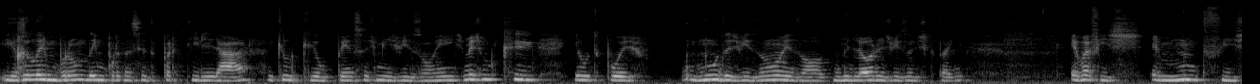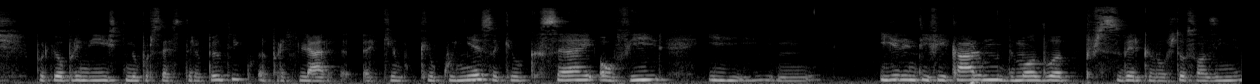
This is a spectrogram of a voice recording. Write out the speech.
e relembrou-me da importância de partilhar aquilo que eu penso, as minhas visões, mesmo que eu depois mude as visões ou melhore as visões que tenho. É bem fixe, é muito fixe, porque eu aprendi isto no processo terapêutico, a partilhar aquilo que eu conheço, aquilo que sei, ouvir e, e identificar-me de modo a perceber que eu não estou sozinha.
